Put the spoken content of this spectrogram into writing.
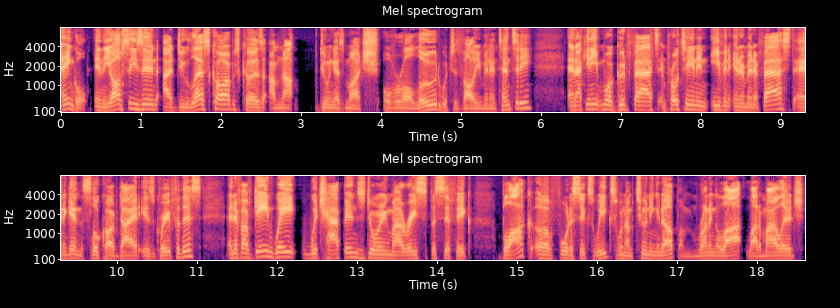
angle. In the off season, I do less carbs because I'm not doing as much overall load, which is volume and intensity and I can eat more good fats and protein and even intermittent fast. And again, the slow carb diet is great for this. And if I've gained weight, which happens during my race specific block of four to six weeks when I'm tuning it up, I'm running a lot, a lot of mileage,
